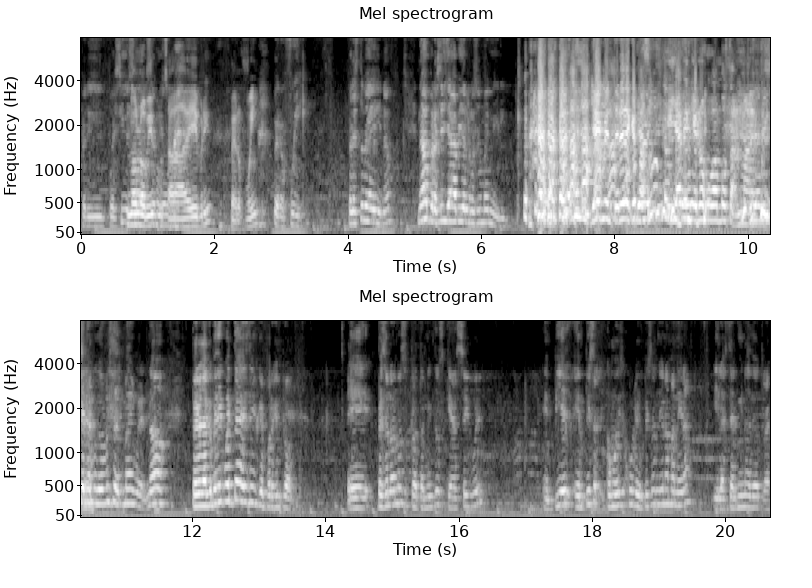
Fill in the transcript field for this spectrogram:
Pero y, pues sí. No lo vi vio- estaba ebrio, pero fui. Pero fui. Pero estuve ahí, ¿no? No, pero sí ya vi el resumen y. ya me enteré de qué Ya pasó. vi- Y ya ven que no jugamos tan mal. Ya vi que no jugamos tan mal, güey. No, pero lo que me di cuenta es de que, por ejemplo, eh, Pesolano, sus planteamientos que hace, güey, empie- empieza, como dice Julio, empiezan de una manera y las termina de otra.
